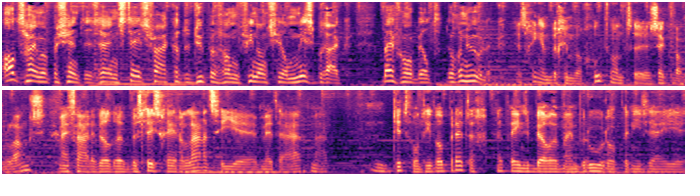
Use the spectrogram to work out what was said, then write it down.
Alzheimer-patiënten zijn steeds vaker de dupe van financieel misbruik. Bijvoorbeeld door een huwelijk. Het ging in het begin wel goed, want uh, zij kwam langs. Mijn vader wilde beslist geen relatie uh, met haar, maar dit vond hij wel prettig. Opeens belde mijn broer op en die zei... Uh,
